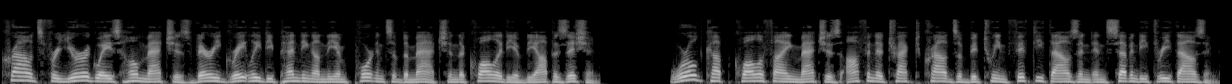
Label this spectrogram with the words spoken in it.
Crowds for Uruguay's home matches vary greatly depending on the importance of the match and the quality of the opposition. World Cup qualifying matches often attract crowds of between 50,000 and 73,000.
